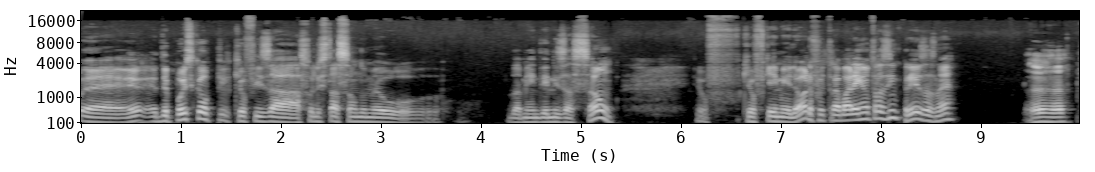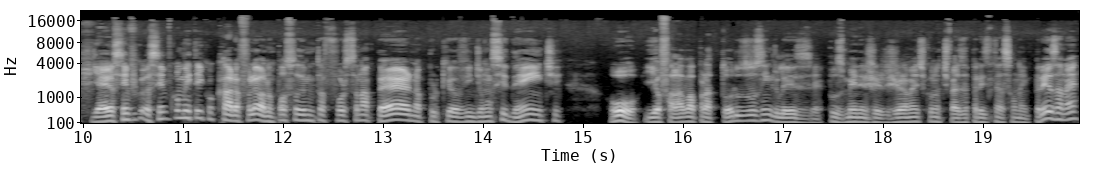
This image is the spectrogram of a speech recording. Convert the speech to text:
é, é, depois que eu, que eu fiz a solicitação do meu da minha indenização, eu, que eu fiquei melhor, eu fui trabalhar em outras empresas, né? Aham. E aí eu sempre, eu sempre comentei com o cara, eu falei, ó, não posso fazer muita força na perna porque eu vim de um acidente. Ou, e eu falava pra todos os ingleses, é, pros managers, geralmente quando tivesse apresentação na empresa, né?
